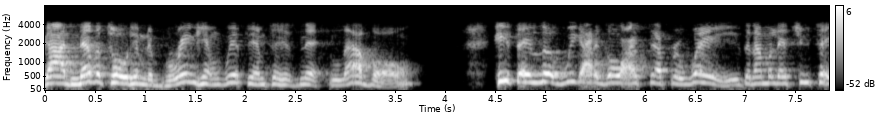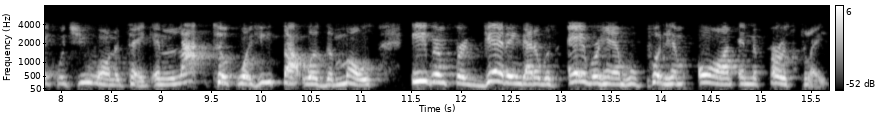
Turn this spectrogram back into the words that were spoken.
God never told him to bring him with him to his next level. He said, Look, we got to go our separate ways, and I'm going to let you take what you want to take. And Lot took what he thought was the most, even forgetting that it was Abraham who put him on in the first place.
